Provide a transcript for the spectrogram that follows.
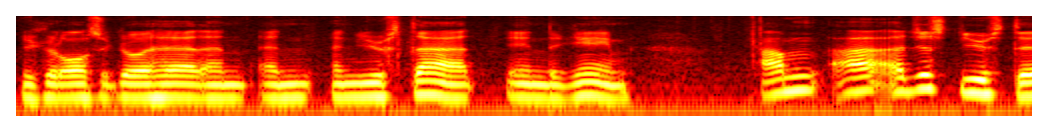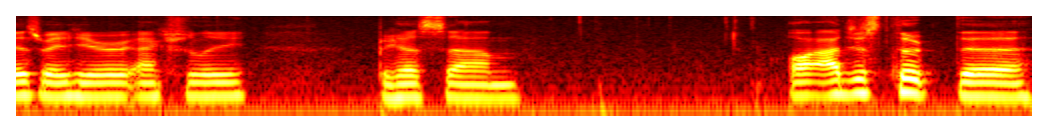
you could also go ahead and, and, and use that in the game. Um, I, I just used this right here actually because um, or I just took the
